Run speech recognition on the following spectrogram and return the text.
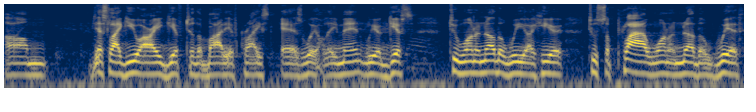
um, just like you are a gift to the body of Christ as well. Amen. We are gifts to one another. We are here to supply one another with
